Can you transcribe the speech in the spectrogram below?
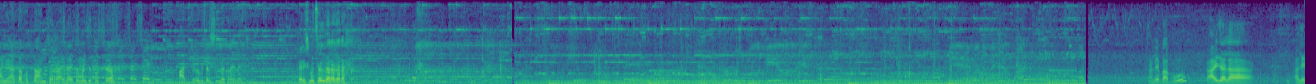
आणि आता फक्त अंतर आहे तो म्हणजे फक्त आठ किलोमीटर शिल्लक राहिलं आहे करिश्मा चल जरा जरा. अरे बाबू काय झाला? अरे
